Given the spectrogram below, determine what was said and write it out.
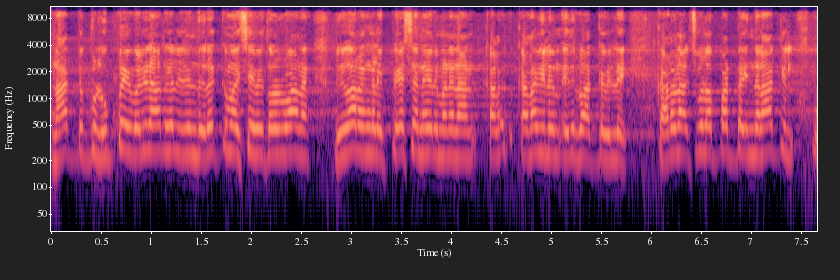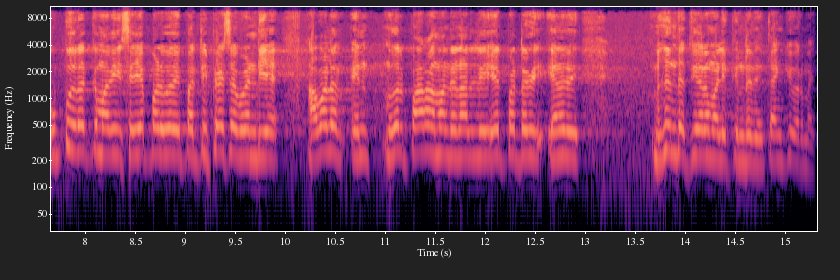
நாட்டுக்குள் உப்பை வெளிநாடுகளில் இருந்து இறக்குமதி செய்வது தொடர்பான விவரங்களை பேச நேரும் என நான் கல- கனவிலும் எதிர்பார்க்கவில்லை. கடலால் சூழப்பட்ட இந்த நாட்டில் உப்பு இறக்குமதி செய்யப்படுவதை பற்றி பேச வேண்டிய அவலம் என் முதல் பாராளுமன்ற நாளில் ஏற்பட்டது எனது மிகுந்த துயரம் அளிக்கின்றது. தேங்க்யூ வெரி மச்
